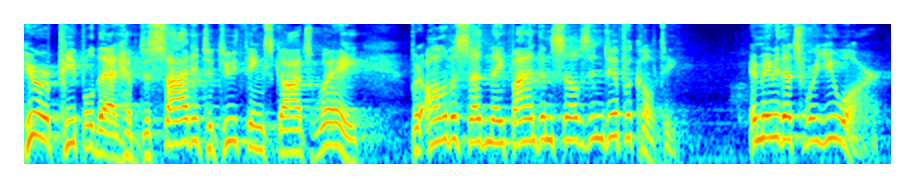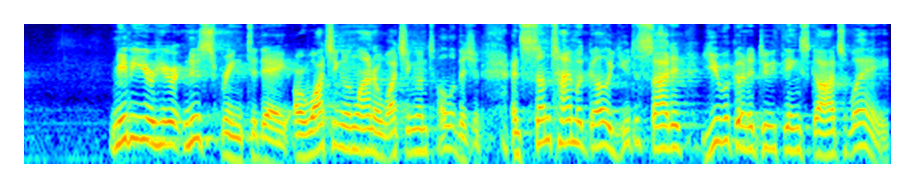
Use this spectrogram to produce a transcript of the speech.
Here are people that have decided to do things God's way, but all of a sudden they find themselves in difficulty. And maybe that's where you are. Maybe you're here at New Spring today, or watching online, or watching on television, and some time ago you decided you were going to do things God's way,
